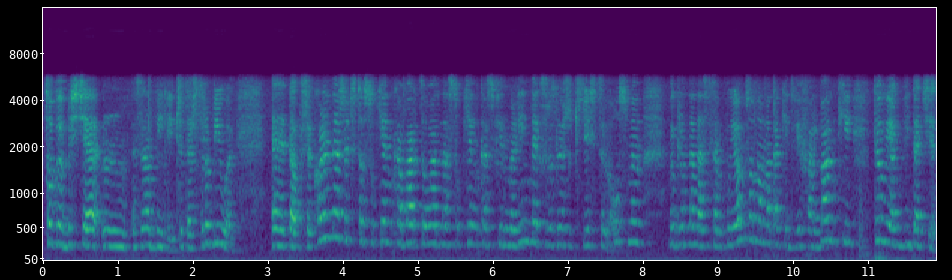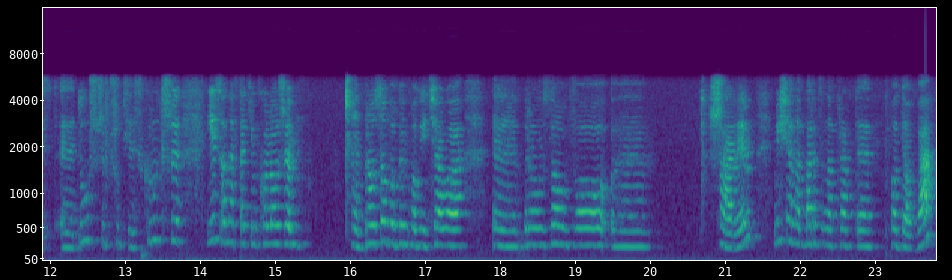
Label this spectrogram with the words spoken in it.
co Wy byście mm, zrobili, czy też zrobiły. E, Dobrze, kolejna rzecz to sukienka, bardzo ładna sukienka z firmy Lindex, rozmiarze 38. Wygląda następująco, ona ma takie dwie farbanki, tył jak widać jest e, dłuższy, przód jest krótszy. Jest ona w takim kolorze e, brązowo bym powiedziała, brązowo szarym. Mi się ona bardzo naprawdę podoba.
